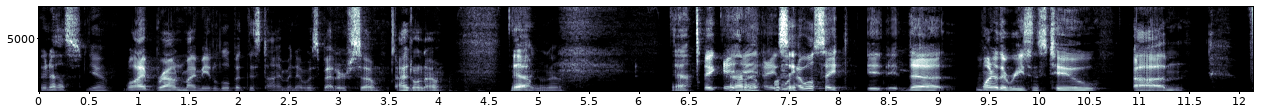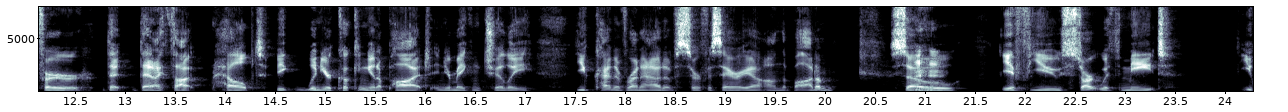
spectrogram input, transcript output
Who knows? Yeah. Well, I browned my meat a little bit this time, and it was better. So I don't know. I Yeah. don't know. Yeah. It- I don't know. it- We'll. I will say it, it, the one of the reasons too um, for that that I thought helped be, when you're cooking in a pot and you're making chili, you kind of run out of surface area on the bottom. So Mhm. If you start with meat, you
